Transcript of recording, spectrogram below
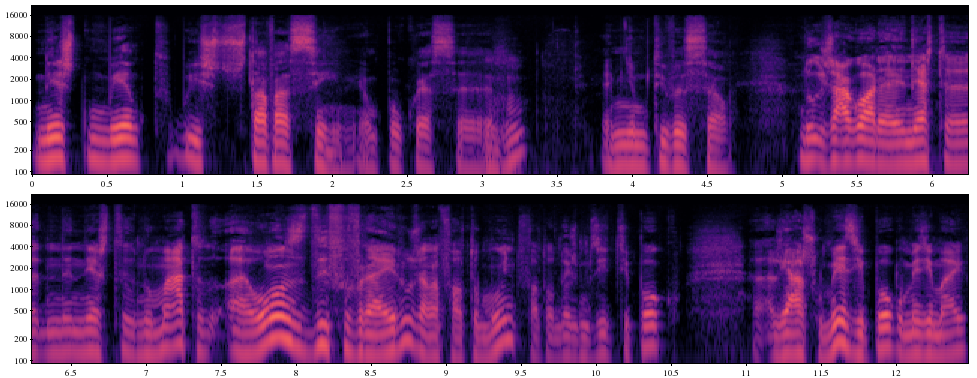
neste momento isto estava assim. É um pouco essa uhum. A minha motivação. No, já agora, nesta, neste, no mato, a 11 de fevereiro, já não falta muito, faltam dois meses e pouco, aliás, um mês e pouco, um mês e meio,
